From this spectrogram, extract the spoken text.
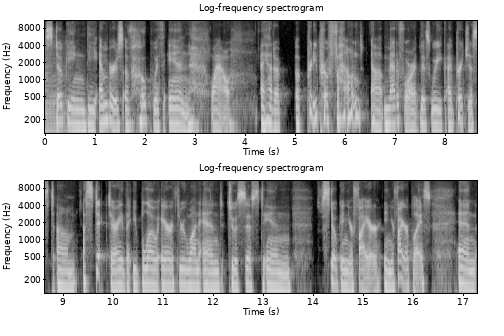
Stoking the embers of hope within. Wow. I had a, a pretty profound uh, metaphor this week. I purchased um, a stick, Terry, that you blow air through one end to assist in stoking your fire in your fireplace. And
